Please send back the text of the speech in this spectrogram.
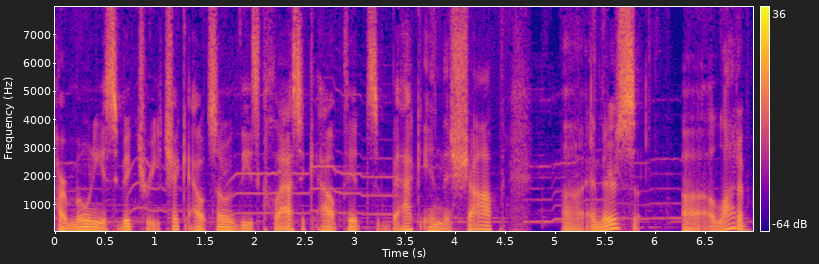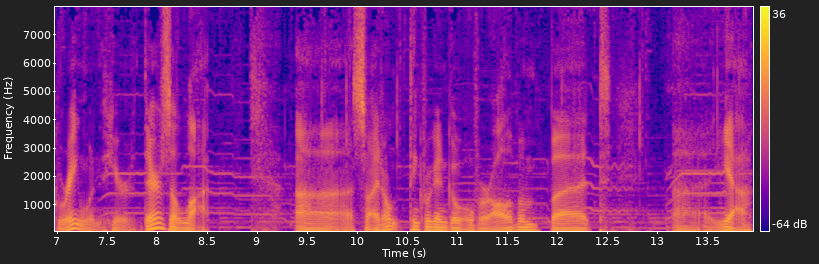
harmonious victory. Check out some of these classic outfits back in the shop. Uh, and there's uh, a lot of great ones here. There's a lot uh, so I don't think we're gonna go over all of them, but uh, yeah,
